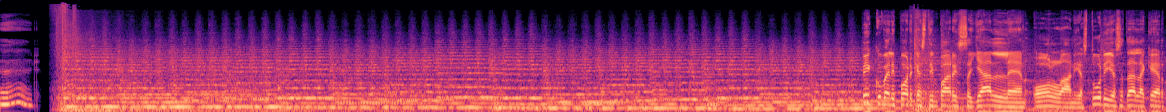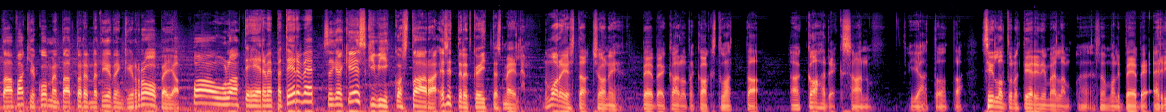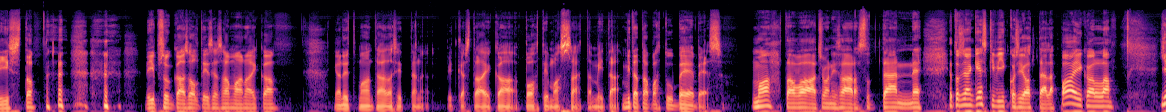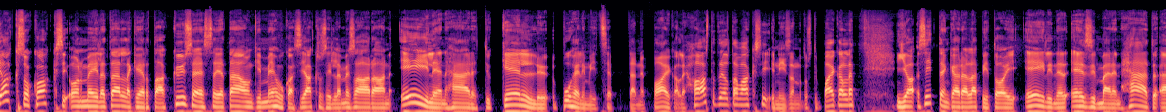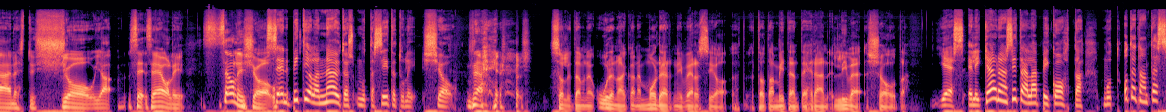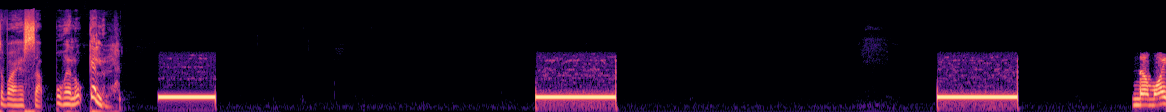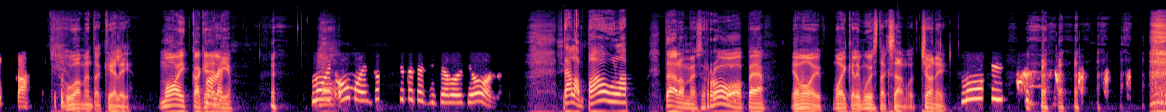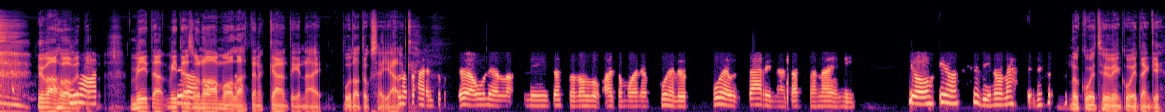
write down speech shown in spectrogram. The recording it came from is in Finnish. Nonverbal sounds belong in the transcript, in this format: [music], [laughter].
Heard. Pikkuveli-podcastin parissa jälleen ollaan ja studiossa tällä kertaa vakiokommentaattorina tietenkin Roope ja Paula Tervepä terve. sekä keskiviikko Stara. Esitteletkö itses meille? No morjesta Johnny BB kaudelta 2008. Ja tota, silloin tunnettiin eri nimellä, se oli BB Risto. [laughs] Nipsun kanssa oltiin se samaan aikaan. Ja nyt mä oon täällä sitten pitkästä aikaa pohtimassa, että mitä, mitä tapahtuu BBssä. Mahtavaa, Johnny, saada tänne. Ja tosiaan keskiviikkosi oot täällä paikalla. Jakso kaksi on meillä tällä kertaa kyseessä ja tämä onkin mehukas jakso, sillä me saadaan eilen häädetty kelly puhelimitse tänne paikalle haastateltavaksi, niin sanotusti paikalle. Ja sitten käydään läpi toi eilinen ensimmäinen häätöäänestysshow ja se, se, oli, se oli show. Sen piti olla näytös, mutta siitä tuli show. [laughs] Näin. Se oli tämmöinen uudenaikainen moderni versio, tota, miten tehdään live-showta. Yes, eli käydään sitä läpi kohta, mutta otetaan tässä vaiheessa puhelu kellylle. No moikka. Huomenta Keli. Moikka, Keli. Moi, oh my god, ketä se siellä oikein on? Täällä on Paula. Täällä on myös Roope. Ja moi, moi Keli, muistaaksä mut? Johnny, Moi. [laughs] hyvää huomenta. Ihan. Mitä, miten sun aamu on lähtenyt käyntiin näin putotuksen No jälkeen? kahden tunnin yöunella, niin tässä on ollut aikamoinen puhelu, puhelutärinä tässä näin, niin joo, ihan hyvin on lähtenyt. [laughs] Nukuit hyvin kuitenkin.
